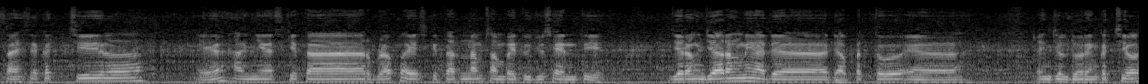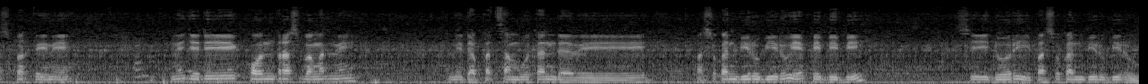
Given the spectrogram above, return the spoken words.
size nya kecil ya hanya sekitar berapa ya sekitar 6 sampai 7 cm ya. Jarang-jarang nih ada dapat tuh eh, angel door yang kecil seperti ini. Ini jadi kontras banget nih. Ini dapat sambutan dari pasukan biru-biru ya PBB. Si Dori pasukan biru-biru.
